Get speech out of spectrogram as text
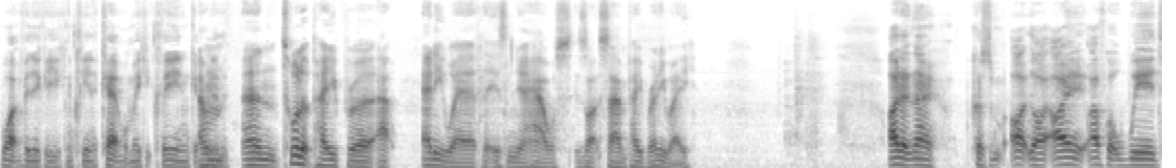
White vinegar, you can clean a kettle, make it clean, get rid of Um, and toilet paper at anywhere that isn't your house is like sandpaper anyway. I don't know because I like I I've got weird.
